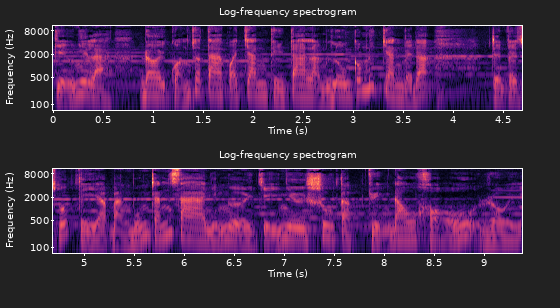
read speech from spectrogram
Kiểu như là, đời quẳng cho ta quả chanh thì ta làm luôn cốc nước chanh vậy đó trên Facebook thì à, bạn muốn tránh xa những người chỉ như sưu tập chuyện đau khổ rồi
